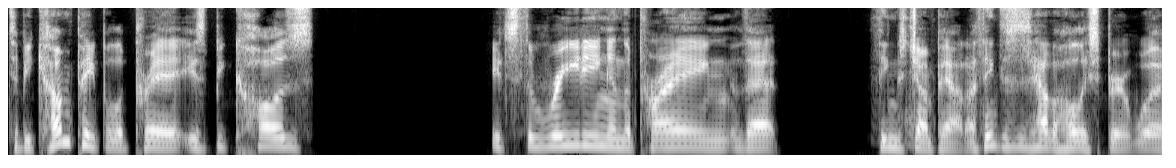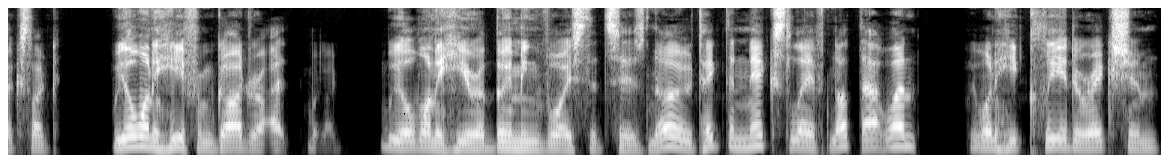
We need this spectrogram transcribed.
to become people of prayer is because it's the reading and the praying that things jump out. I think this is how the Holy Spirit works. Like we all want to hear from God, right? We all want to hear a booming voice that says, "No, take the next left, not that one." We want to hear clear direction.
